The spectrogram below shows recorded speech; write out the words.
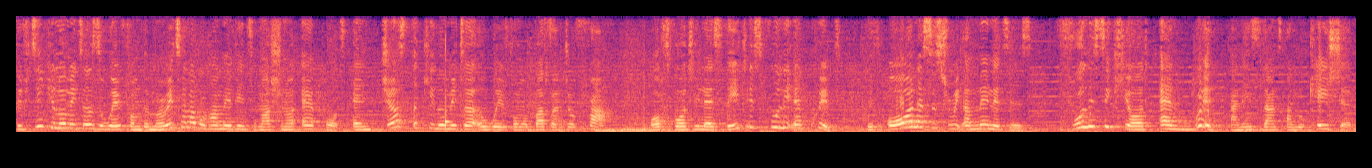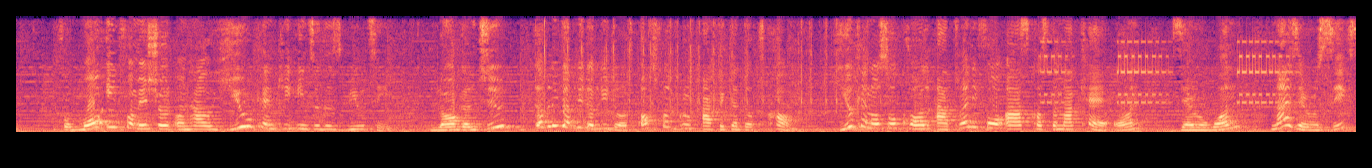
15 kilometers away from the Murtala Muhammed International Airport, and just a kilometer away from Obasanjo Farm. Oxford Hill Estate is fully equipped with all necessary amenities, fully secured and with an instant allocation. For more information on how you can key into this beauty, log on to www.oxfordgroupafrica.com. You can also call our 24 hours customer care on 01 906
